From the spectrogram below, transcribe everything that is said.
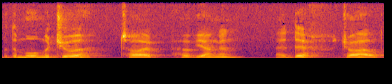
with the more mature type of young and uh, deaf child,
